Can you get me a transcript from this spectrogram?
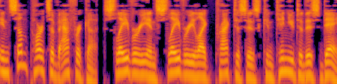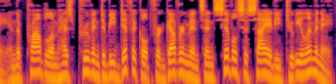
In some parts of Africa, slavery and slavery-like practices continue to this day and the problem has proven to be difficult for governments and civil society to eliminate.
